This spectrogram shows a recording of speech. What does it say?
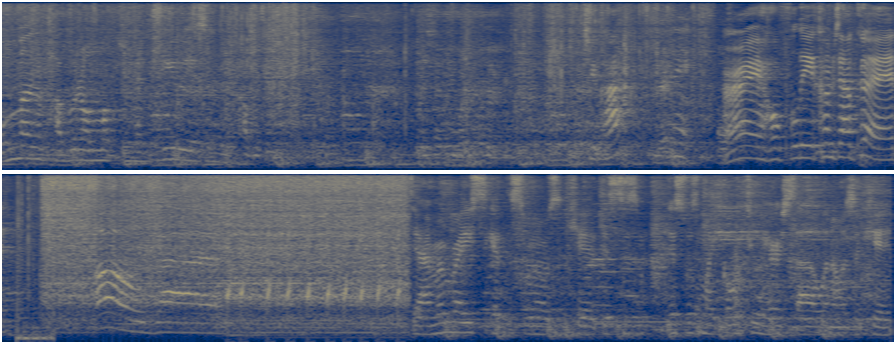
엄마는 밥을 안 먹지만 주위에서는 밥을 줘. 지금 가? 네. Alright, hopefully it comes out good. Oh god. Yeah, I remember I used to get this when I was a kid. This is this was my go-to hairstyle when I was a kid.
